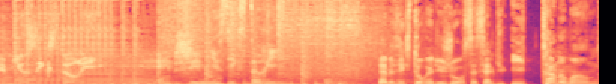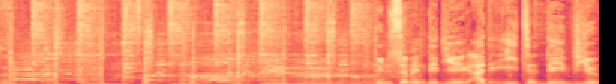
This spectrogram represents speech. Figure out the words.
FG Music Story. FG Music Story. La musique story du jour, c'est celle du Turnaround. Une semaine dédiée à des hits, des vieux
